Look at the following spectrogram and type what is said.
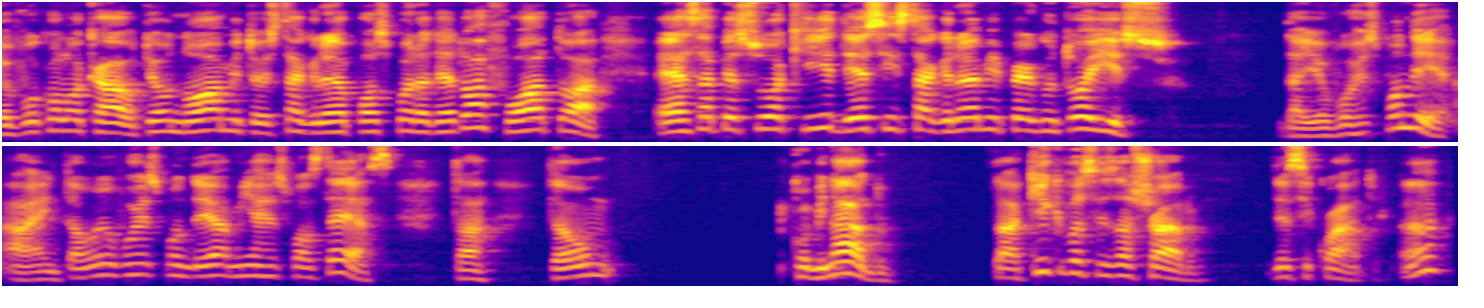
eu vou colocar o teu nome, teu Instagram, posso pôr até tua foto, ó. Essa pessoa aqui desse Instagram me perguntou isso. Daí eu vou responder. Ah, então eu vou responder, a minha resposta é essa, tá? Então, combinado? Tá, o que, que vocês acharam desse quadro? Hã?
